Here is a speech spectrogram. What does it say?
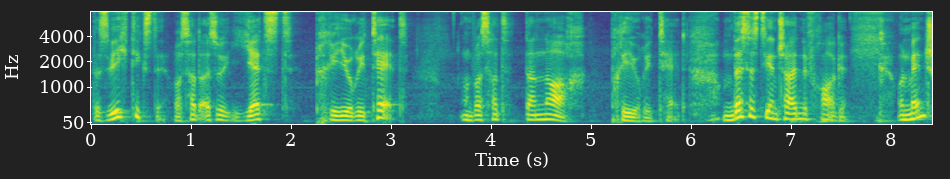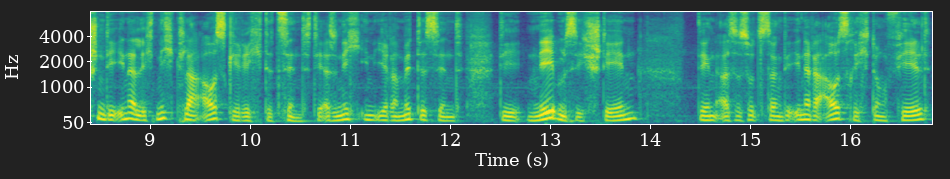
das Wichtigste. Was hat also jetzt Priorität? und was hat danach Priorität? Und das ist die entscheidende Frage. Und Menschen, die innerlich nicht klar ausgerichtet sind, die also nicht in ihrer Mitte sind, die neben sich stehen, denen also sozusagen die innere Ausrichtung fehlt,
